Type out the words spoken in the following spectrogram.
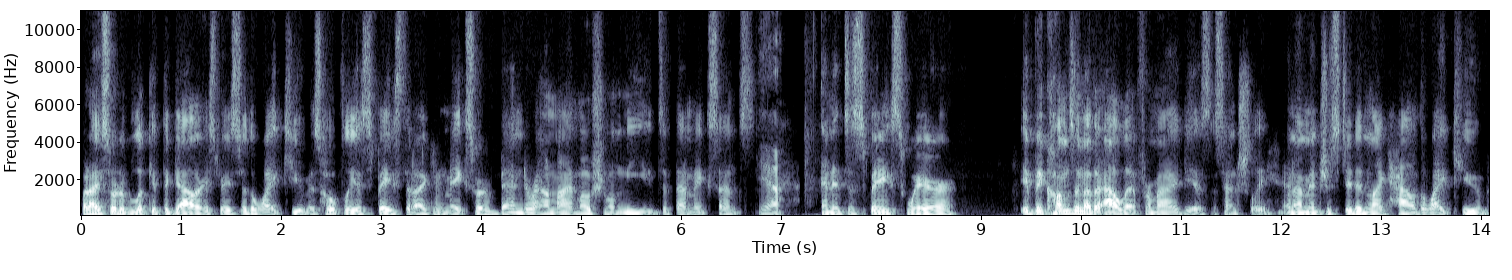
But I sort of look at the gallery space or the white cube as hopefully a space that I can make sort of bend around my emotional needs, if that makes sense. Yeah. And it's a space where it becomes another outlet for my ideas essentially. And I'm interested in like how the white cube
